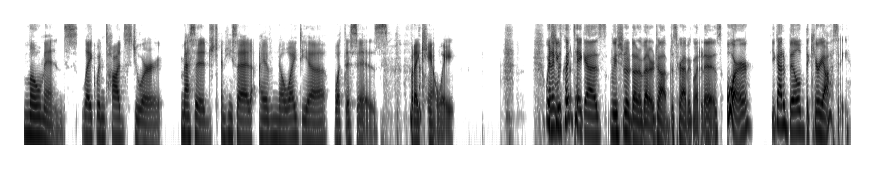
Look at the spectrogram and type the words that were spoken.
moments, like when Todd Stewart messaged and he said, I have no idea what this is, but I can't wait. Which you was- could take as we should have done a better job describing what it is. Or you got to build the curiosity,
